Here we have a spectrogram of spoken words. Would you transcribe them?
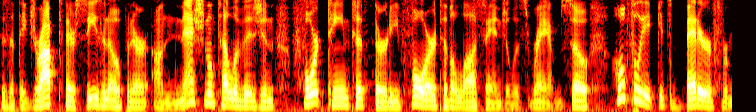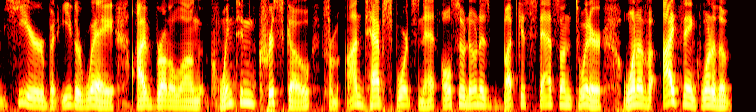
is that they dropped their season opener on national television 14 to 34 to the Los Angeles Rams. So, hopefully it gets better from here, but either way, I've brought along Quentin Crisco from On Tap Sportsnet, also known as Butkus Stats on Twitter, one of, I think, one of the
